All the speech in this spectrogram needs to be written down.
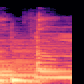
Come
